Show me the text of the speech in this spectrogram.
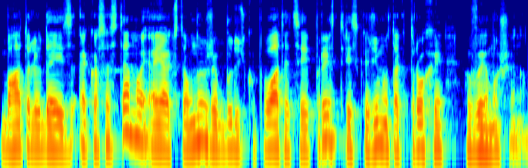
багато людей з екосистемою Ajax, то вони вже будуть купувати цей пристрій, скажімо так, трохи вимушено.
